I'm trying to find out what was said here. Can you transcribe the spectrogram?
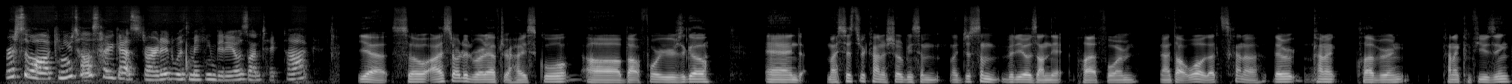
First of all, can you tell us how you got started with making videos on TikTok? Yeah, so I started right after high school, uh, about four years ago, and my sister kind of showed me some, like, just some videos on the platform, and I thought, whoa, that's kind of, they were kind of clever and kind of confusing.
